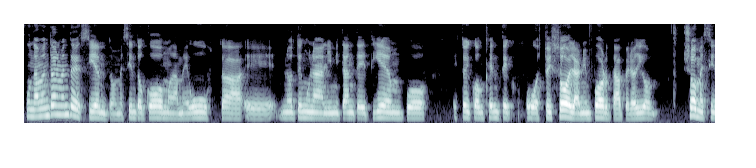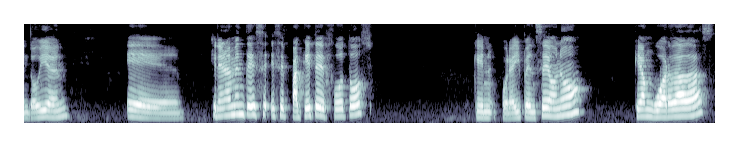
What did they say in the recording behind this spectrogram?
fundamentalmente siento, me siento cómoda, me gusta, eh, no tengo una limitante de tiempo, estoy con gente o estoy sola, no importa, pero digo, yo me siento bien. Eh, generalmente ese, ese paquete de fotos, que por ahí pensé o no, quedan guardadas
